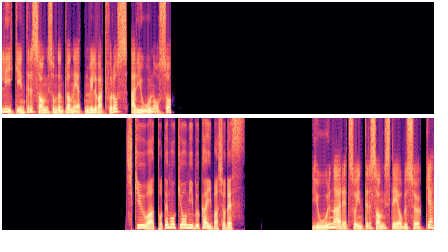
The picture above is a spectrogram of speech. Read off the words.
Like interessant som den planeten ville vært for oss, er jorden også. Jorden er et så interessant sted å besøke.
